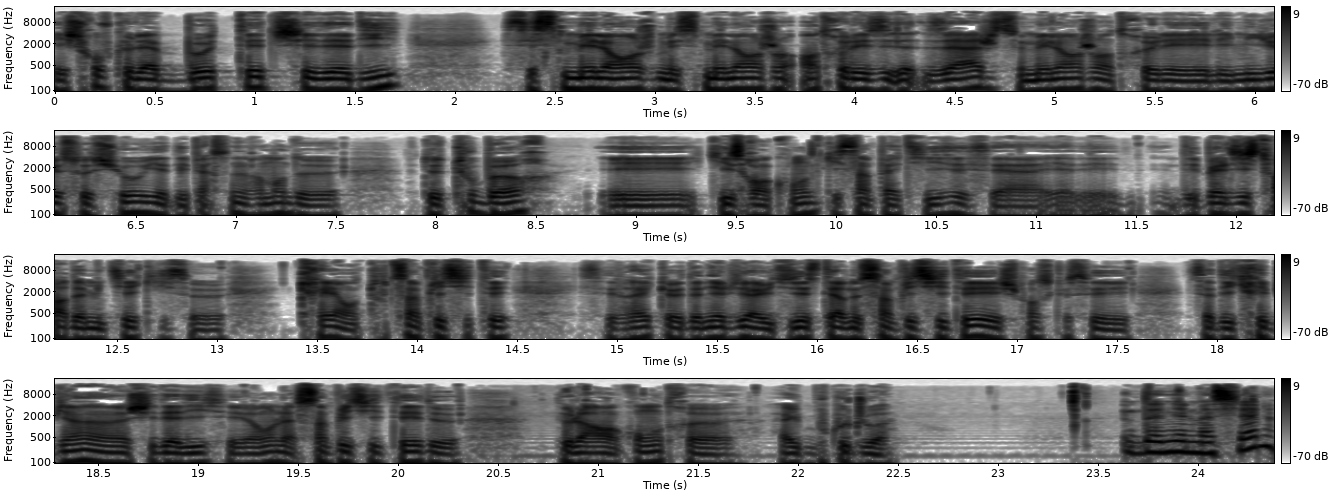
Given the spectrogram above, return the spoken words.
et je trouve que la beauté de chez Daddy, c'est ce mélange, mais ce mélange entre les âges, ce mélange entre les, les milieux sociaux. Il y a des personnes vraiment de, de tous bords et qui se rencontrent, qui sympathisent. Et c'est, il y a des, des belles histoires d'amitié qui se créent en toute simplicité. C'est vrai que Daniel a utilisé ce terme de simplicité et je pense que c'est, ça décrit bien chez Daddy. C'est vraiment la simplicité de, de la rencontre euh, avec beaucoup de joie. Daniel Massiel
